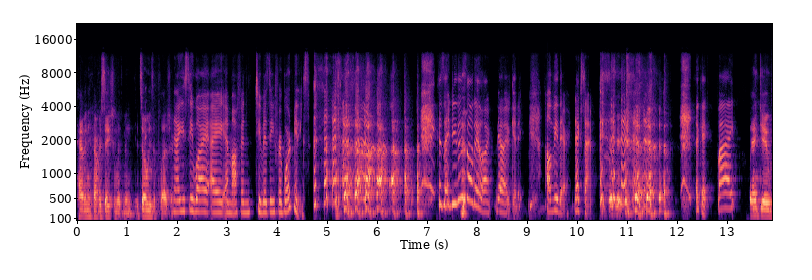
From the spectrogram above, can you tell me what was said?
having a conversation with me. It's always a pleasure. Now you see why I am often too busy for board meetings. Because I do this all day long. No, I'm kidding. I'll be there next time. okay, okay bye. Thank you.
